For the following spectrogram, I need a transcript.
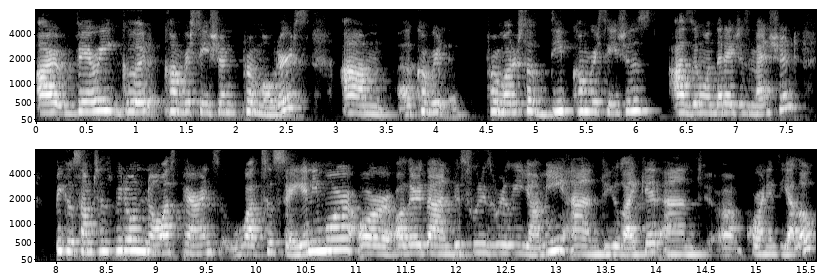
are very good conversation promoters, um, uh, conver- promoters of deep conversations, as the one that I just mentioned, because sometimes we don't know as parents what to say anymore, or other than this food is really yummy and do you like it and uh, corn is yellow.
